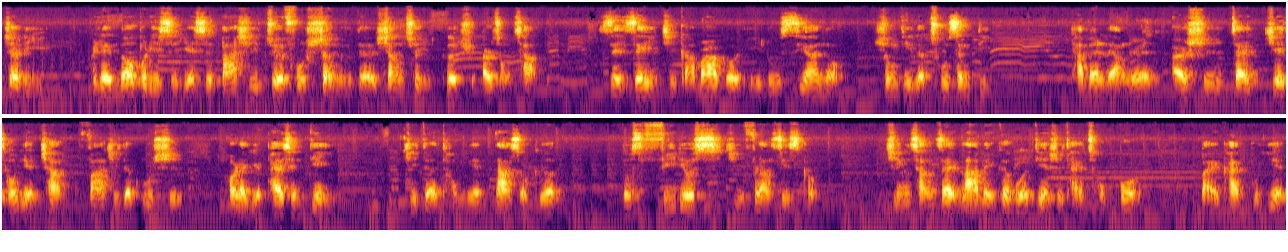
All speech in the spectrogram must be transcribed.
这里。Pirenópolis 也是巴西最负盛名的乡村歌曲二重唱，Zezé de Camargo 与 Luciano 兄弟的出生地。他们两人儿时在街头演唱发迹的故事，后来也拍成电影。记得童年那首歌，Dos Filhos de Francisco，经常在拉美各国电视台重播，百看不厌。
